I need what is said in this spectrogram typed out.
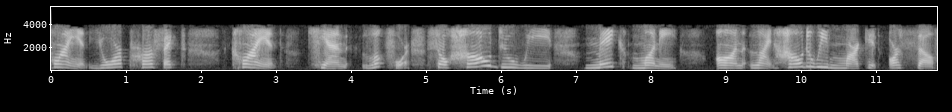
client, your perfect client can look for. So how do we make money online? How do we market ourselves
